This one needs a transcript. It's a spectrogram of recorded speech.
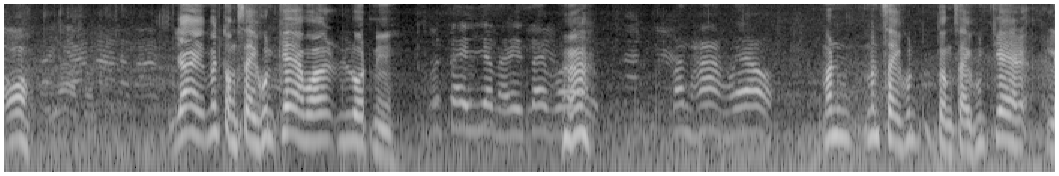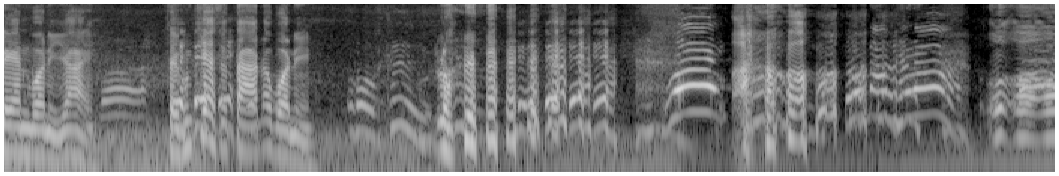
โอ้ยายมันต้องใส่คุณแก่บ่รถนี่ มันใส่ยังไงใส่บ่ฮะ มันห่างแล้วมันมันใส่คุณต้องใส่คุณแก่แลนบ่นี่ยาย บ่ใส่คุณแก่สตาร์ทเอาบ่นี่ โอ้คือรถโว้ย ต้องนำเถอะเนาะโอ้โอ้โอ้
